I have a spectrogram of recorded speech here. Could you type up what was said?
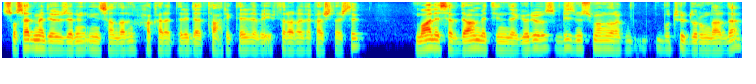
sosyal medya üzerinin insanların hakaretleriyle, tahrikleriyle ve iftiralarıyla karşılaştık. Maalesef devam ettiğini de görüyoruz. Biz Müslüman olarak bu- tür durumlarda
